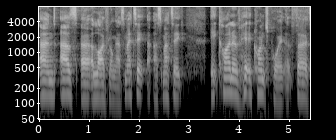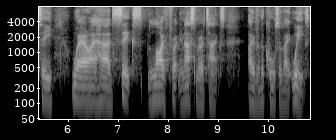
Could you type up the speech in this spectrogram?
And as a lifelong asthmatic, asthmatic, it kind of hit a crunch point at 30 where I had six life-threatening asthma attacks over the course of eight weeks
